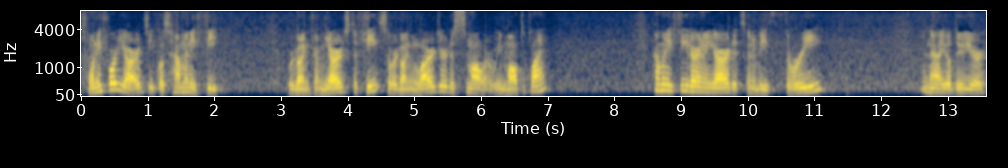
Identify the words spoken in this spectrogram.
24 yards equals how many feet? We're going from yards to feet, so we're going larger to smaller. We multiply. How many feet are in a yard? It's going to be 3. And now you'll do your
